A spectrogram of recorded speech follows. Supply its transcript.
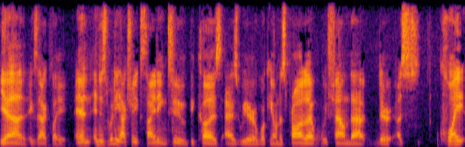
Yeah, exactly. And and it's really actually exciting too because as we are working on this product, we found that there is quite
